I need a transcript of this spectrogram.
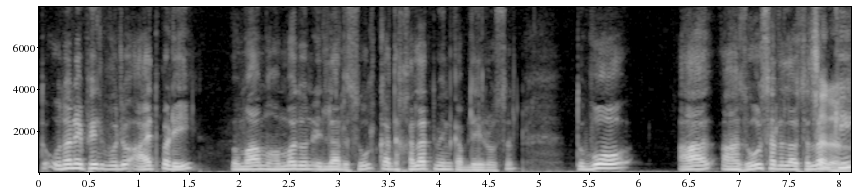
تو انہوں نے پھر وہ جو آیت پڑھی وما محمد اللہ رسول قد خلط من قبل رسول تو وہ حضور صلی اللہ علیہ وسلم کی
